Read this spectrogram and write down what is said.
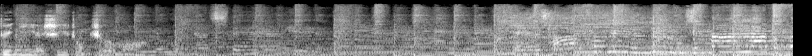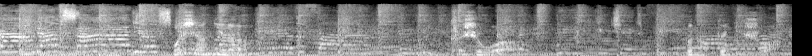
对你也是一种折磨。想你了，可是我不能对你说。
